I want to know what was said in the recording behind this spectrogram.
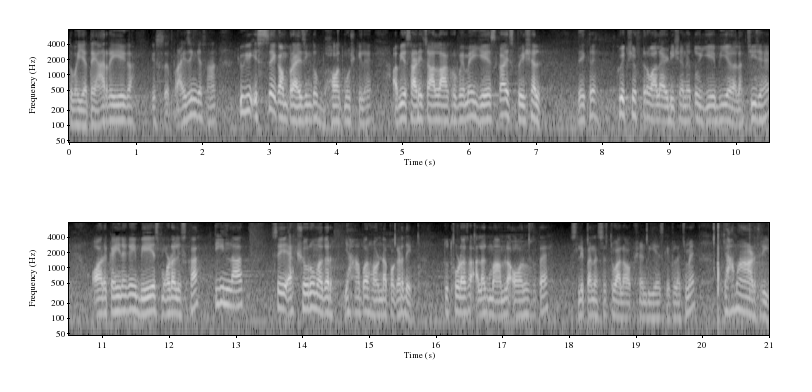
तो भैया तैयार रहिएगा इस प्राइसिंग के साथ, क्योंकि इससे कम प्राइसिंग तो बहुत मुश्किल है। अब ये साढ़े चार लाख रुपये में ये इसका स्पेशल देख रहे क्विक शिफ्टर वाला एडिशन है तो ये भी अलग चीज़ है। और कहीं ना कहीं बेस मॉडल इसका तीन लाख से एक शोरूम अगर यहाँ पर होंडा पकड़ दे तो थोड़ा सा अलग मामला और हो सकता है स्लिप एंड असिस्ट वाला ऑप्शन भी है इसके क्लच में। यामा आर थ्री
